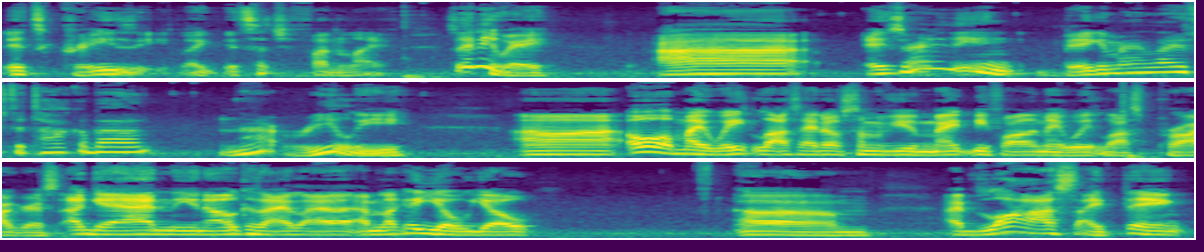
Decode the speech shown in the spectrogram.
It's crazy. Like it's such a fun life. So anyway, uh is there anything big in my life to talk about? Not really. Uh, oh, my weight loss. I know some of you might be following my weight loss progress again. You know, because I, I I'm like a yo-yo. Um, I've lost. I think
